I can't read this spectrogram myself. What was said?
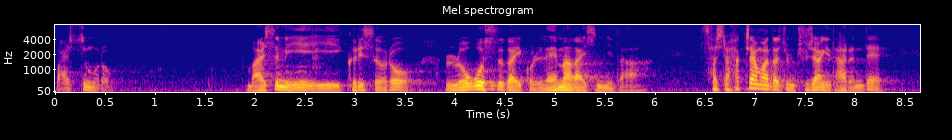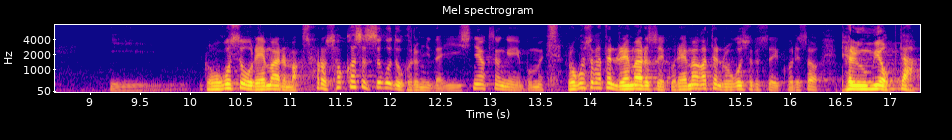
말씀으로. 말씀이 이 그리스어로 로고스가 있고 레마가 있습니다. 사실 학자마다 좀 주장이 다른데 이 로고스와 레마를 막 서로 섞어서 쓰고도 그럽니다. 이 신약 성경에 보면 로고스 같은 레마로 써 있고 레마 같은 로고스로 써 있고 그래서 별 의미 없다.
